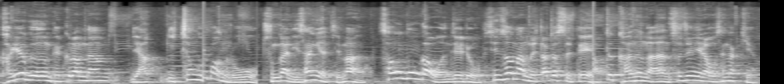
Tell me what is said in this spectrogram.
가격은 100g당 약 2,900원으로 중간 이상이었지만 성분과 원재료, 신선함을 따졌을 때 납득 가능한 수준이라고 생각해요.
